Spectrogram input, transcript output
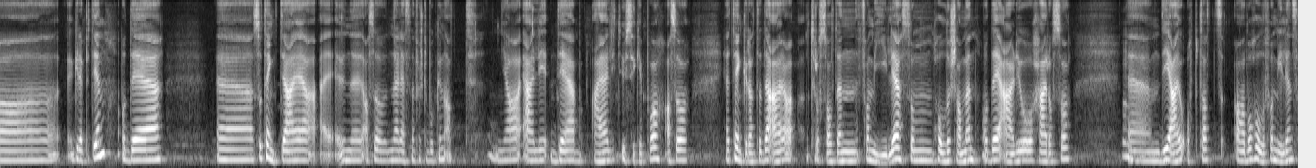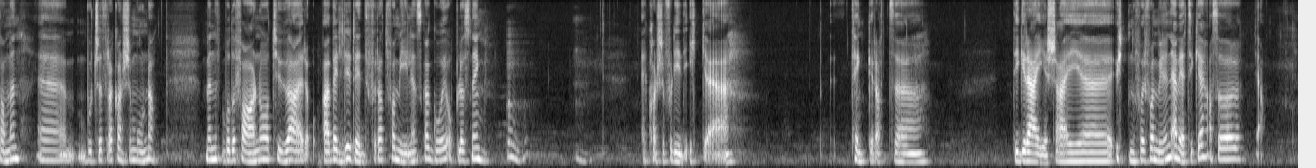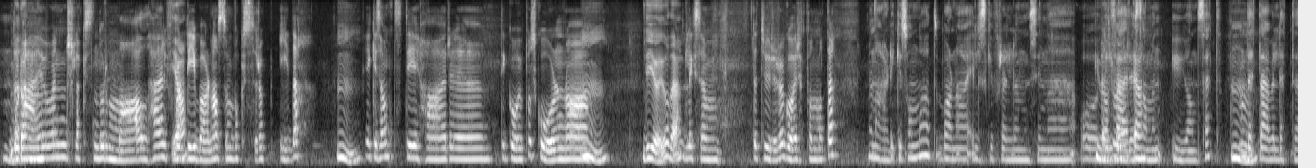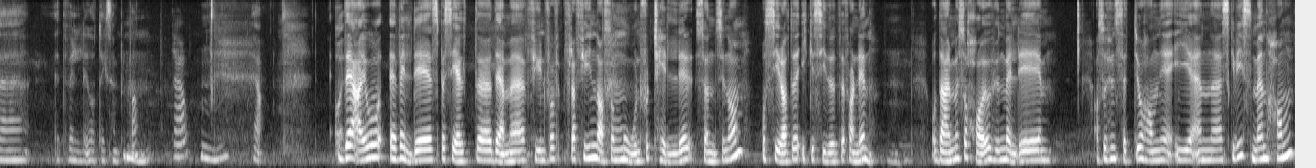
grepet inn? Og det Eh, så tenkte jeg eh, under, altså, når jeg leste den første boken, at ja, jeg er det er jeg litt usikker på. Altså, jeg tenker at det er tross alt en familie som holder sammen, og det er det jo her også. Mm. De er jo opptatt av å holde familien sammen, eh, bortsett fra kanskje moren, da. Men både faren og Tue er, er veldig redd for at familien skal gå i oppløsning. Eh, Kanskje fordi de ikke tenker at eh, de greier seg eh, utenfor familien. Jeg vet ikke. Altså, ja. Det er jo en slags normal her for Ja. de barna som vokser opp i det. Mm. Ikke sant? De har eh, De går jo på skolen og Mm. De gjør jo det. liksom Det turer og går, på en måte. Men er det ikke sånn da at barna elsker foreldrene sine og vil være ja. sammen uansett? Dette er vel dette et veldig godt eksempel på. Ja. Ja. Det er jo eh, veldig spesielt eh, det med fyren fra Fyn, da, som moren forteller sønnen sin om, og sier at eh, 'ikke si det til faren din'. Og dermed så har jo hun veldig Altså hun setter jo han i, en skvis, men han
